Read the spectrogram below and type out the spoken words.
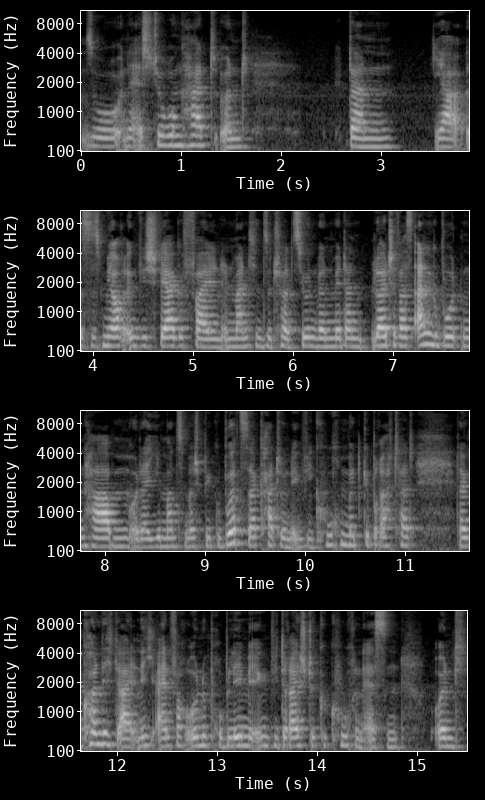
so eine Essstörung hat. Und dann ja, es ist mir auch irgendwie schwer gefallen in manchen Situationen, wenn mir dann Leute was angeboten haben oder jemand zum Beispiel Geburtstag hatte und irgendwie Kuchen mitgebracht hat, dann konnte ich da halt nicht einfach ohne Probleme irgendwie drei Stücke Kuchen essen. Und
